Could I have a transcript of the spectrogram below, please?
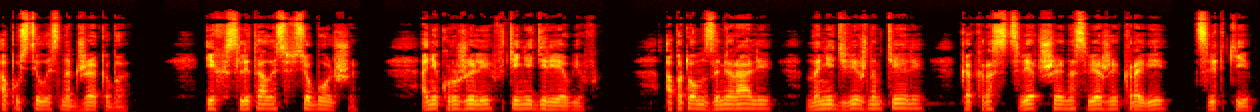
опустилась на Джекоба. Их слеталось все больше. Они кружили в тени деревьев, а потом замирали на недвижном теле, как расцветшие на свежей крови цветки.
